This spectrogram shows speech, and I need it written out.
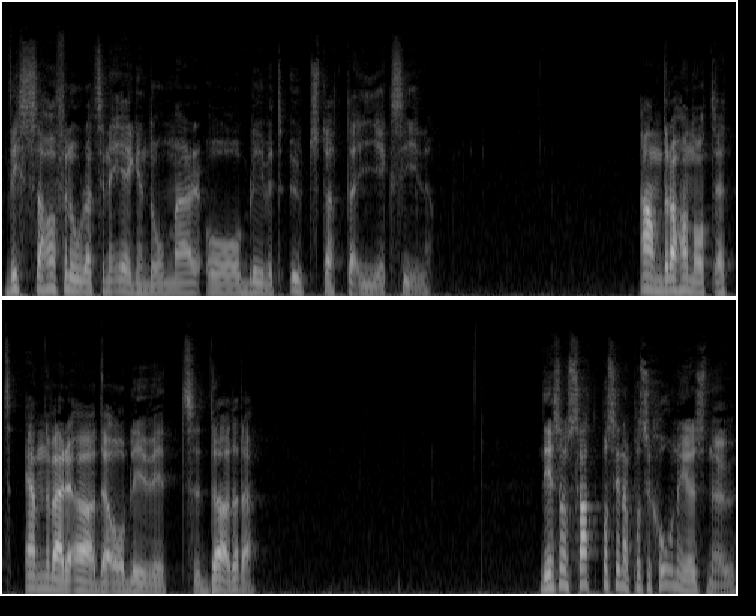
Vissa har förlorat sina egendomar och blivit utstötta i exil. Andra har nått ett ännu värre öde och blivit dödade. De som satt på sina positioner just nu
